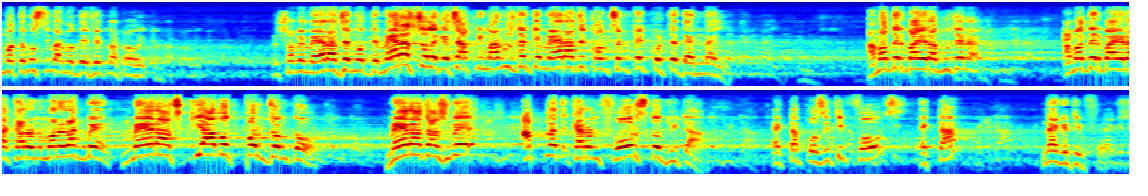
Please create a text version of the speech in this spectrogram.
উম্মতে মুসলিমার মধ্যে ফেতনাটা হইতো সবে মেয়েরাজের মধ্যে, মেয়েরাজ চলে গেছে, আপনি মানুষদেরকে মেয়েরাজে কনসেন্ট্রেট করতে দেন নাই। আমাদের বাইরা বুঝে না। আমাদের বাইরা কারণ মনে রাখবেন, মেয়েরাজ কিয়ামত পর্যন্ত, মেয়েরাজ আসবে, আপনাদের, কারণ ফোর্স তো দুইটা। একটা পজিটিভ ফোর্স একটা নেগেটিভ ফোর্স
